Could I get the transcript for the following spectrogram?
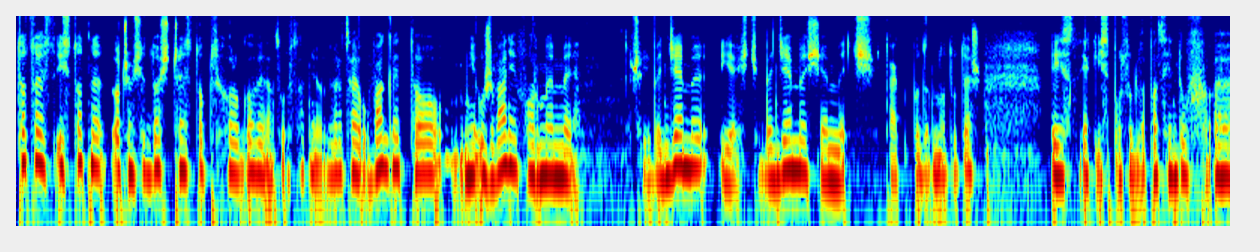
To, co jest istotne, o czym się dość często psychologowie na co ostatnio zwracają uwagę, to nieużywanie formy my. Czyli będziemy jeść, będziemy się myć. Tak, podobno to też jest w jakiś sposób dla pacjentów e,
